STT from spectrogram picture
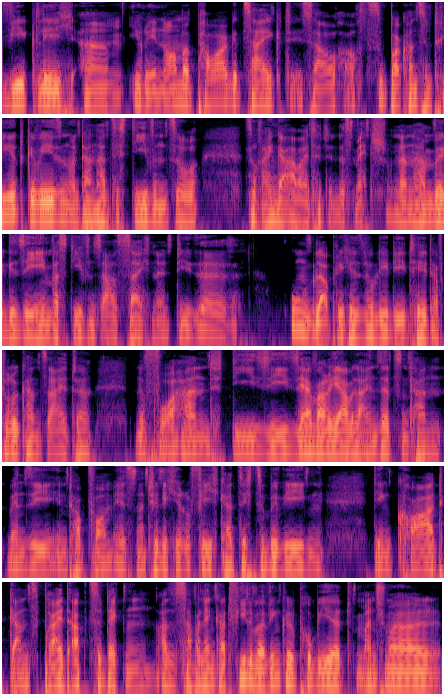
wirklich ähm, ihre enorme Power gezeigt, ist auch, auch super konzentriert gewesen und dann hat sich Stevens so, so reingearbeitet in das Match. Und dann haben wir gesehen, was Stevens auszeichnet, diese unglaubliche Solidität auf der Rückhandseite, eine Vorhand, die sie sehr variabel einsetzen kann, wenn sie in Topform ist. Natürlich ihre Fähigkeit, sich zu bewegen, den Chord ganz breit abzudecken. Also Sabalenka hat viel über Winkel probiert. Manchmal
